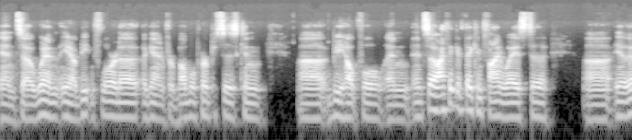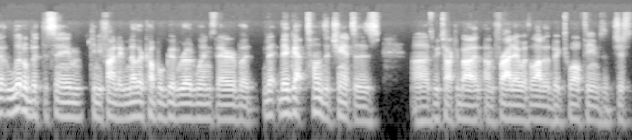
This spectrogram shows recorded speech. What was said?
and so winning, you know, beating Florida again for bubble purposes can uh, be helpful. And and so I think if they can find ways to, uh, you know, a little bit the same. Can you find another couple good road wins there? But they've got tons of chances, uh, as we talked about on Friday with a lot of the Big Twelve teams. It's just,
